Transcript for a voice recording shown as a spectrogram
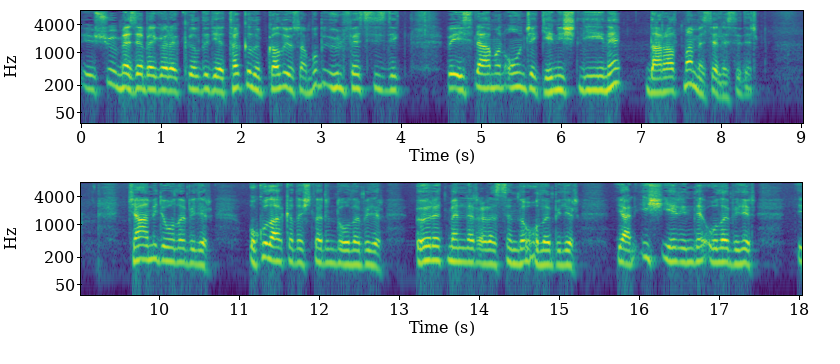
E, Şu mezhebe göre kıldı diye takılıp kalıyorsan bu bir ülfetsizlik ve İslam'ın onca genişliğine daraltma meselesidir. Camide olabilir, okul arkadaşlarında olabilir, öğretmenler arasında olabilir, yani iş yerinde olabilir. E,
